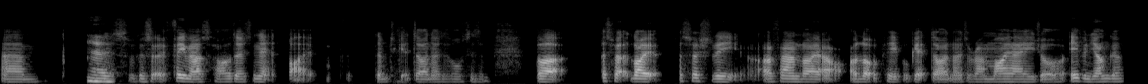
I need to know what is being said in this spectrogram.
Um, yeah. because females are harder, isn't it? Like for them to get diagnosed with autism, but especially like especially I found like a lot of people get diagnosed around my age or even younger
